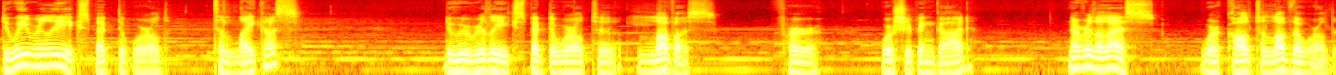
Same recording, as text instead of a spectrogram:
do we really expect the world to like us? Do we really expect the world to love us for worshiping God? Nevertheless, we're called to love the world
